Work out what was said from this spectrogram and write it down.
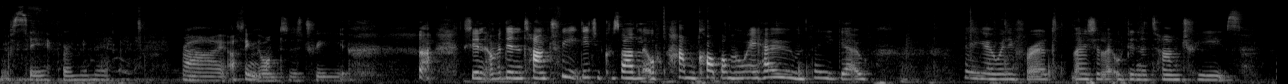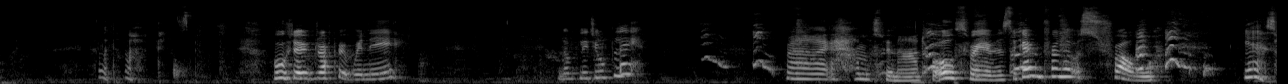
We'll see for a minute. Right, I think they wanted a treat. Because you didn't have a dinner time treat, did you? Because I had a little ham cob on my way home. There you go. There you go, Winifred. There's your little dinner time treats. Oh, don't drop it, Winnie. Lovely jubbly. Right, I must be mad. But all three of us are going for a little stroll. Yes,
